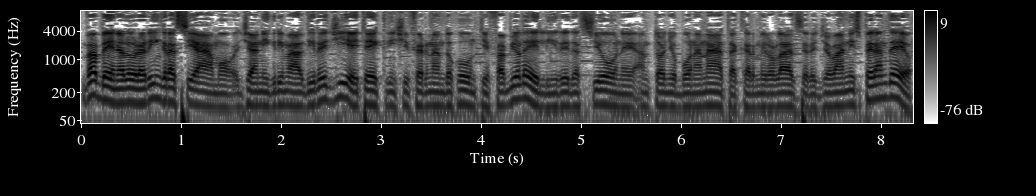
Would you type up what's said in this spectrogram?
Va bene, allora ringraziamo Gianni Grimaldi regia, i tecnici Fernando Conti e Fabio Lelli, in redazione Antonio Bonanata, Carmelo Lazzaro e Giovanni Sperandeo.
